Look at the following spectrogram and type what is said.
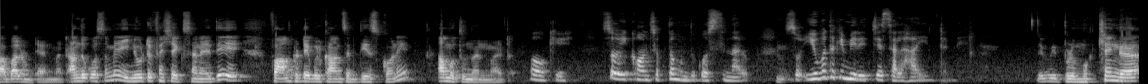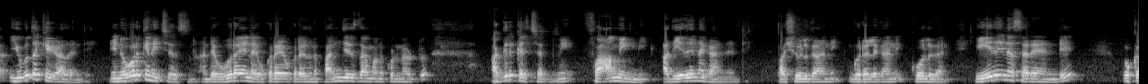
లాభాలు ఉంటాయి అనమాట అందుకోసమే ఈ న్యూట్రిఫెష్ ఎక్స్ అనేది ఫార్మ్ టు టేబుల్ కాన్సెప్ట్ తీసుకొని అమ్ముతుంది అనమాట ఓకే. సో ఈ కాన్సెప్ట్తో ముందుకు వస్తున్నారు సో యువతకి మీరు ఇచ్చే సలహా ఏంటండి? ఇప్పుడు ముఖ్యంగా యువతకే కాదండి. నేను ఎవరికైనా ఇచ్చేస్తున్నా. అంటే ఎవరైనా ఒకరే ఒకరు ఏదైనా పని చేద్దాం అనుకున్నట్టు అగ్రికల్చర్ని ఫార్మింగ్ని అది ఏదైనా కానివ్వండి. పశువులు కానీ గొర్రెలు కానీ కోళ్ళు కానీ ఏదైనా సరే అండి ఒక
